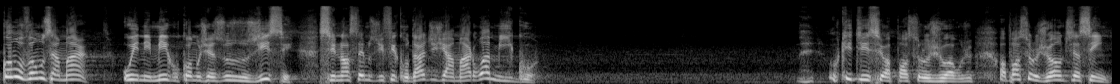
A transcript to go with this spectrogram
Como vamos amar o inimigo, como Jesus nos disse, se nós temos dificuldade de amar o amigo? Né? O que disse o apóstolo João? O apóstolo João disse assim:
